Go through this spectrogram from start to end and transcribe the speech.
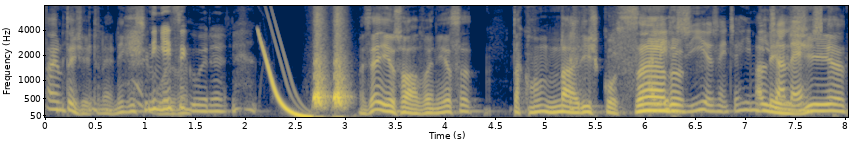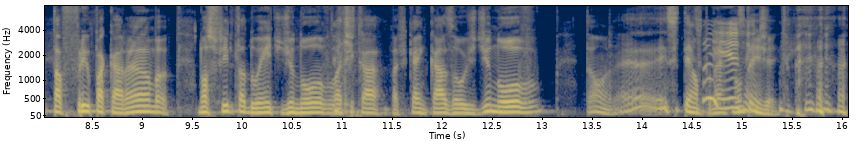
aí não tem jeito, né? Ninguém segura. Ninguém né? segura. Mas é isso, ó, a Vanessa tá com o nariz coçando. Alergia, gente. É rinite alérgica. Alergia, tá frio pra caramba. Nosso filho tá doente de novo, vai ficar, vai ficar em casa hoje de novo. Então, é esse tempo, né? aí, Não tem gente. jeito.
